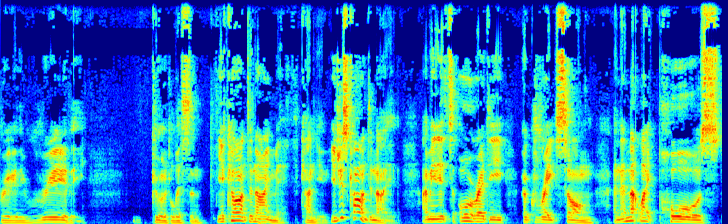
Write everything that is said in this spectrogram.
really, really good listen. You can't deny Myth, can you? You just can't deny it. I mean, it's already a great song. And then that like pause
